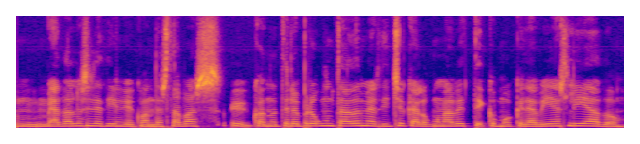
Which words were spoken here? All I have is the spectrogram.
me ha dado la sensación que cuando estabas, eh, cuando te lo he preguntado me has dicho que alguna vez te, como que te habías liado.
